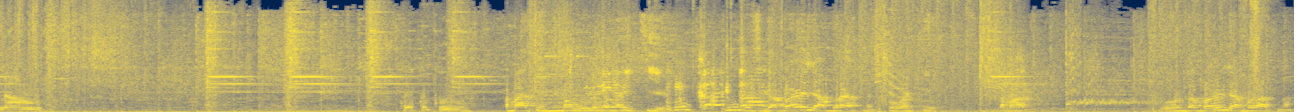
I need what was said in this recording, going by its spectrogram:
Нам... Что это было? Томат, я не могу его найти. Ну как Вы же так? добавили обратно, чуваки? Томат. Вы его добавили обратно?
